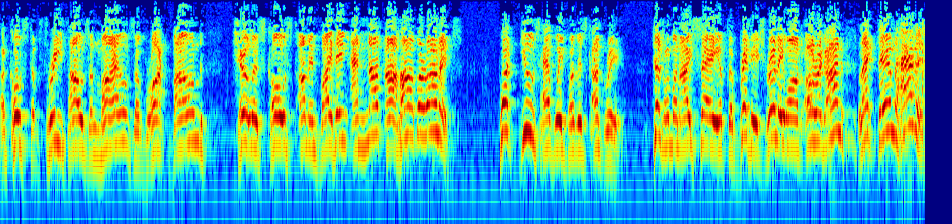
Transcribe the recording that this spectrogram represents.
A coast of 3,000 miles of rock bound, cheerless coast, uninviting, and not a harbor on it. What use have we for this country? Gentlemen, I say, if the British really want Oregon, let them have it.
